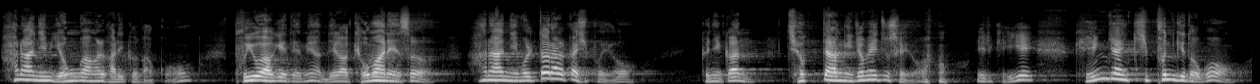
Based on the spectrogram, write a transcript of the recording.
하나님 영광을 가릴 것 같고 부유하게 되면 내가 교만해서 하나님을 떠날까 싶어요. 그러니까 적당히 좀 해주세요. 이렇게. 이게 굉장히 깊은 기도고,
